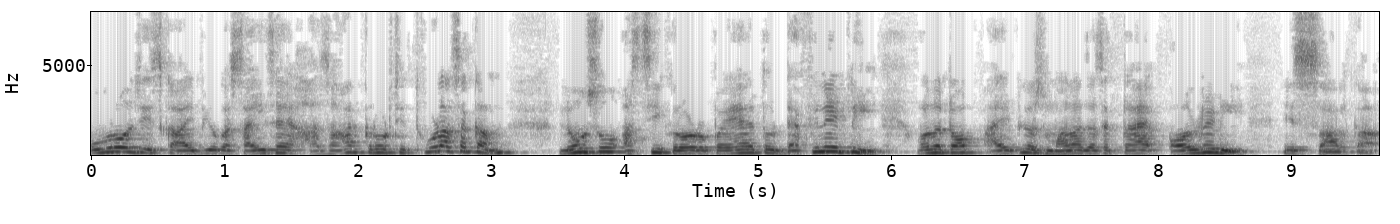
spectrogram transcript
ओवरऑल जो इसका आईपीओ का साइज़ है, हज़ार करोड़ से थोड़ा सा कम 980 करोड़ रुपए है तो definitely one the top IPO माना जा सकता है ऑलरेडी इस साल का।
